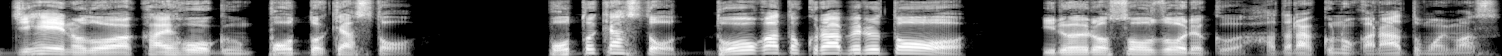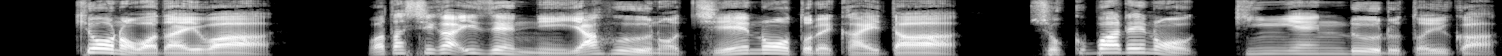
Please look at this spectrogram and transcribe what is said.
自閉の動画解放軍ポッドキャスト。ポッドキャスト、動画と比べると、いろいろ想像力働くのかなと思います。今日の話題は、私が以前に Yahoo の知恵ノートで書いた、職場での禁煙ルールというか、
